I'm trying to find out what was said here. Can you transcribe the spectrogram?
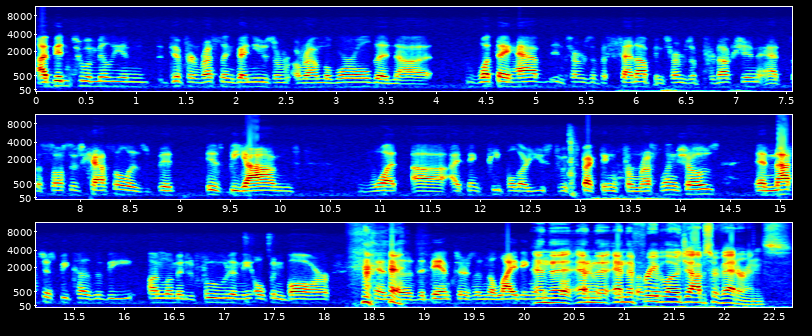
I've been to a million different wrestling venues ar- around the world, and uh, what they have in terms of a setup, in terms of production at the Sausage Castle is it is beyond what uh, I think people are used to expecting from wrestling shows. And not just because of the unlimited food and the open bar and the, the dancers and the lighting And the the full and the and the free blowjobs for veterans.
